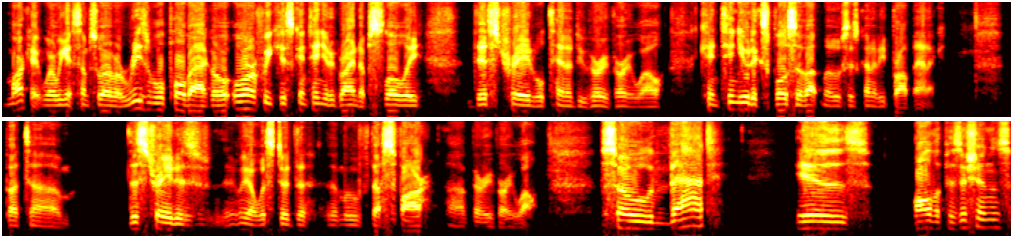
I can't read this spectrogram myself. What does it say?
market where we get some sort of a reasonable pullback or, or if we just continue to grind up slowly, this trade will tend to do very, very well. Continued explosive up moves is going to be problematic. But um, this trade has you know, withstood the, the move thus far uh, very, very well. So that is all the positions.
